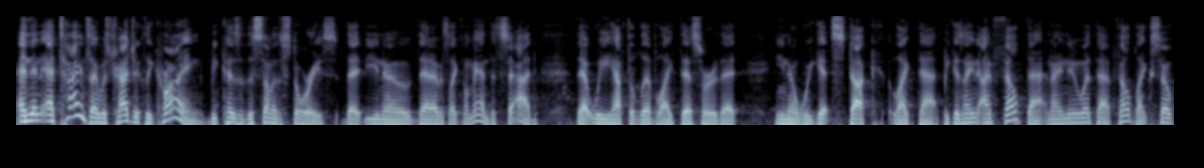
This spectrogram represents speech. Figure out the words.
and then at times I was tragically crying because of the some of the stories that you know that I was like, oh man, that's sad that we have to live like this, or that you know we get stuck like that because I, I felt that and I knew what that felt like. So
